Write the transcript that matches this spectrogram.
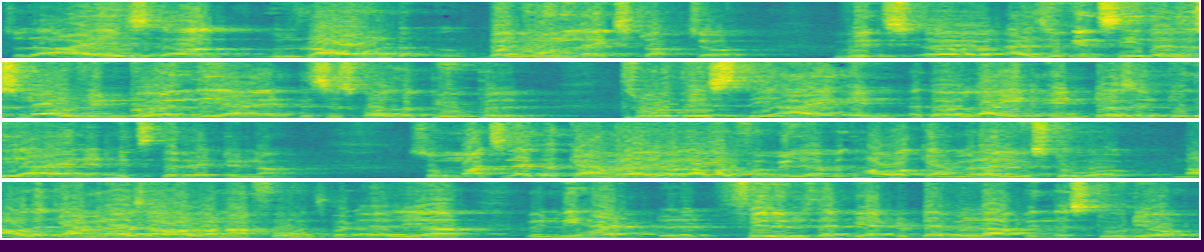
So the eye is a round balloon like structure which uh, as you can see there is a small window in the eye. This is called the pupil. Through this the eye en- the light enters into the eye and it hits the retina so much like a camera, you all are all familiar with how a camera used to work. Now the cameras are all on our phones, but earlier when we had uh, films that we had to develop in the studio,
